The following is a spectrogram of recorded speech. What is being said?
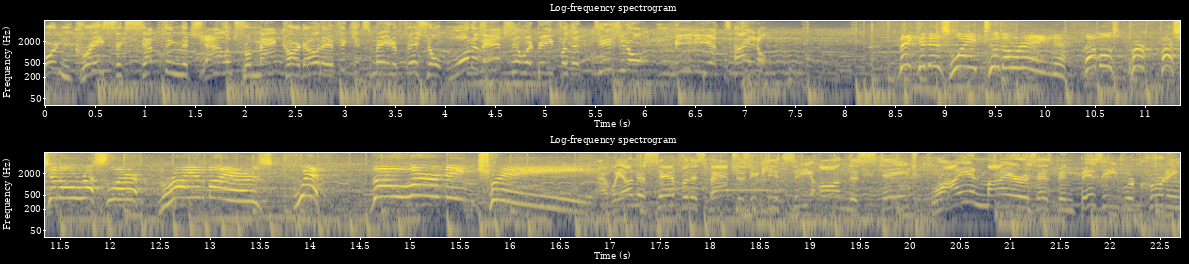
Jordynne Grace accepting the challenge from Matt Cardona. If it gets made official, what a match it would be for the digital media title. Making his way to the ring, the most professional wrestler, Brian Myers, with the Learning Tree. And we understand for this match, as you can see on the stage, Brian Myers has been busy recruiting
